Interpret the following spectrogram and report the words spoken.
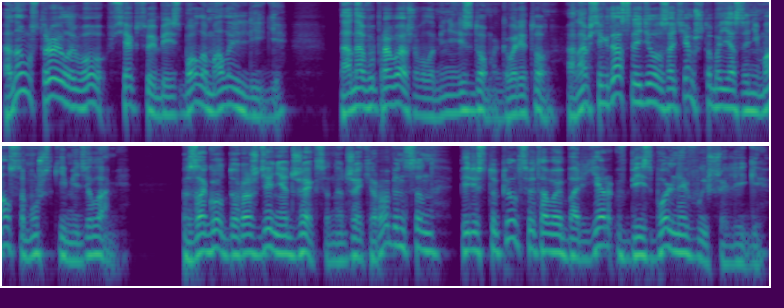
Она устроила его в секцию бейсбола малой лиги. «Она выпроваживала меня из дома», — говорит он. «Она всегда следила за тем, чтобы я занимался мужскими делами». За год до рождения Джексона Джеки Робинсон переступил цветовой барьер в бейсбольной высшей лиге.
